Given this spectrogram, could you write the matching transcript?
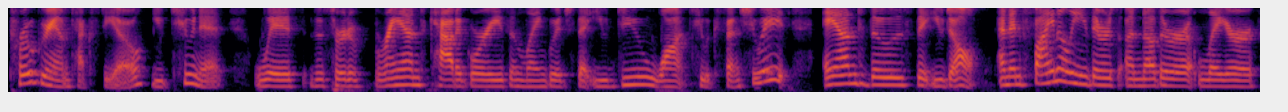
program Textio, you tune it with the sort of brand categories and language that you do want to accentuate and those that you don't. And then finally, there's another layer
